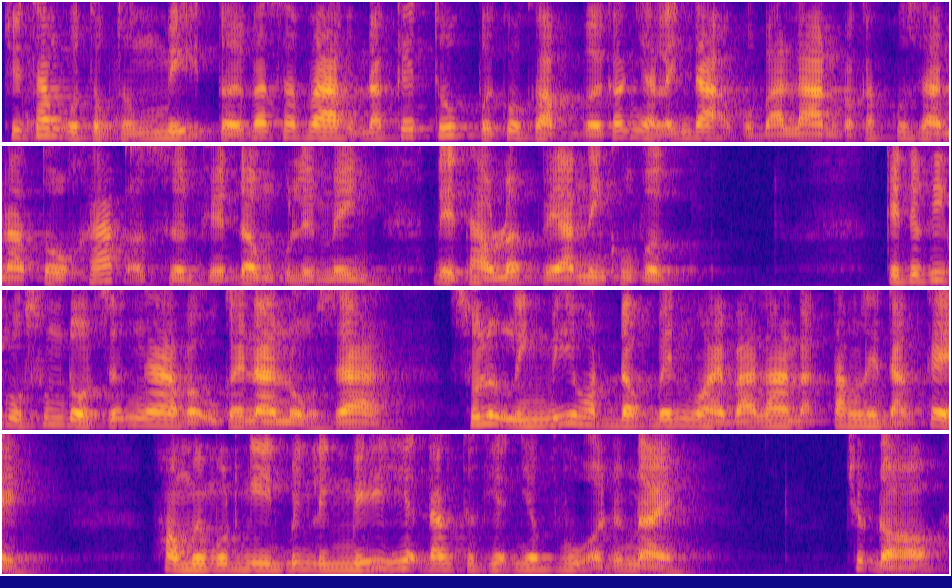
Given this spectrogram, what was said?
Chuyến thăm của Tổng thống Mỹ tới Warsaw cũng đã kết thúc với cuộc gặp với các nhà lãnh đạo của Ba Lan và các quốc gia NATO khác ở sườn phía đông của Liên minh để thảo luận về an ninh khu vực. Kể từ khi cuộc xung đột giữa Nga và Ukraine nổ ra, số lượng lính Mỹ hoạt động bên ngoài Ba Lan đã tăng lên đáng kể. Khoảng 11.000 binh lính Mỹ hiện đang thực hiện nhiệm vụ ở nước này. Trước đó,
